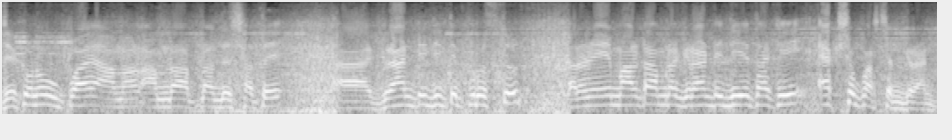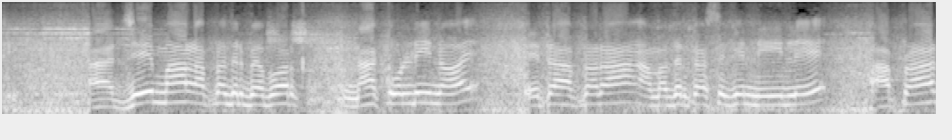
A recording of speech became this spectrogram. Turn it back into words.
যে- কোনো উপায় আমার আমরা আপনাদের সাথে গ্যারান্টি দিতে প্রস্তুত। কারণ এই মালটা আমরা গ্যারান্টি দিয়ে থাকি, একশো পার্সেন্ট গ্যারান্টি যে মাল আপনাদের ব্যবহার না করলেই নয়, এটা আপনারা আমাদের কাছ থেকে নিলে আপনার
